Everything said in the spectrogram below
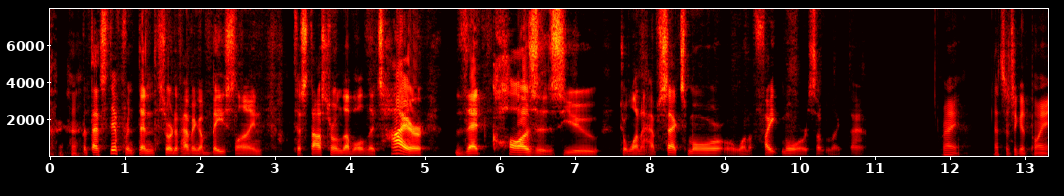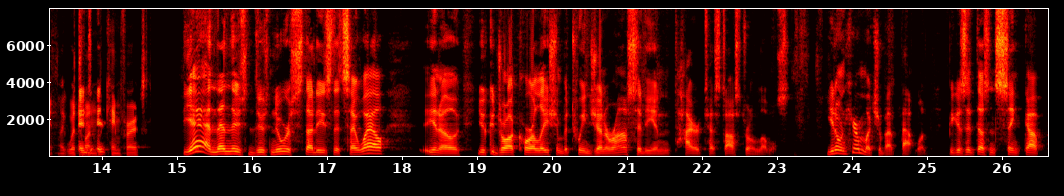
but that's different than sort of having a baseline testosterone level that's higher that causes you to want to have sex more or want to fight more or something like that. Right. That's such a good point. Like which and, one and, came first? Yeah, and then there's there's newer studies that say, well, you know, you could draw a correlation between generosity and higher testosterone levels. You don't hear much about that one because it doesn't sync up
